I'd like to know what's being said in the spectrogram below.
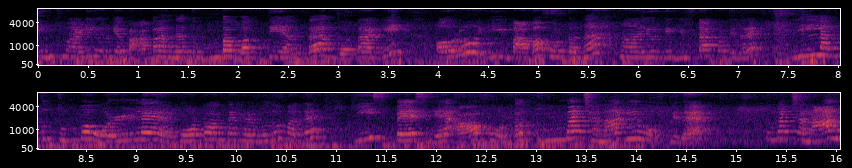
ಥಿಂಕ್ ಮಾಡಿ ಇವ್ರಿಗೆ ಬಾಬಾ ಅಂದರೆ ತುಂಬ ಭಕ್ತಿ ಅಂತ ಗೊತ್ತಾಗಿ ಅವರು ಈ ಬಾಬಾ ಫೋಟೋನ ಇವ್ರಿಗೆ ಗಿಫ್ಟ್ ಹಾಕ್ಕೊಟ್ಟಿದ್ದಾರೆ. ಕೊಟ್ಟಿದ್ದಾರೆ ಇಲ್ಲಂತೂ ತುಂಬ ಒಳ್ಳೆ ಫೋಟೋ ಅಂತ ಹೇಳ್ಬೋದು. ಮತ್ತು ಈ ಸ್ಪೇಸ್ಗೆ ಆ ಫೋಟೋ ತುಂಬ ಚೆನ್ನಾಗಿ ಒಪ್ಪಿದೆ. ತುಂಬ ಚೆನ್ನಾಗೂ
